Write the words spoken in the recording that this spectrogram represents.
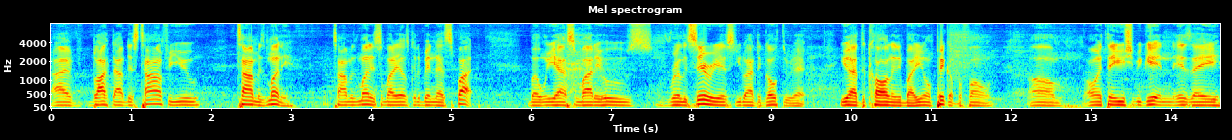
I've blocked out this time for you. Time is money. Time is money. Somebody else could have been in that spot. But when you have somebody who's really serious, you don't have to go through that. You have to call anybody. You don't pick up a phone. Um, the only thing you should be getting is a,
